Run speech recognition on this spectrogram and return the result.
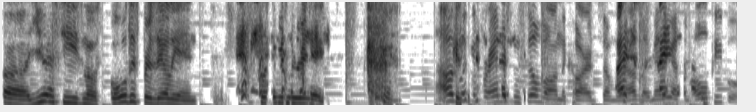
uh, UFC's most oldest Brazilians in the ring. I was looking for Anderson Silva on the card somewhere. I, was like, man, they got some old people.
